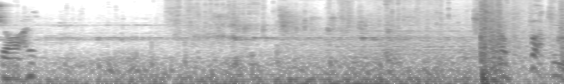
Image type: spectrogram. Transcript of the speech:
Jaw has fucking way.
